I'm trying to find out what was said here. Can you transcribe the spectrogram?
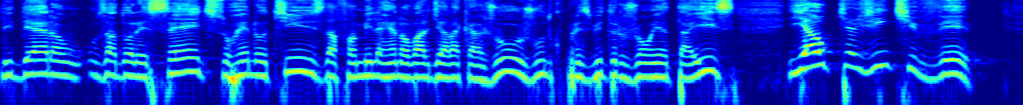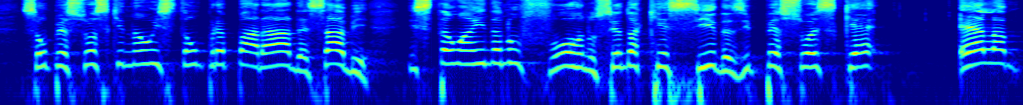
lideram os adolescentes, o Renotins da família Renovada de Aracaju, junto com o presbítero João e a Thaís. E algo que a gente vê são pessoas que não estão preparadas, sabe? Estão ainda no forno, sendo aquecidas, e pessoas que ela,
